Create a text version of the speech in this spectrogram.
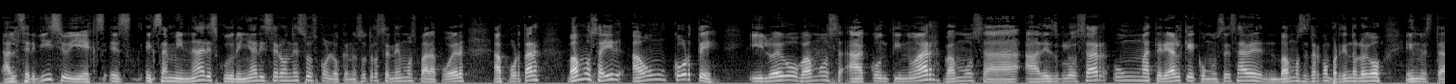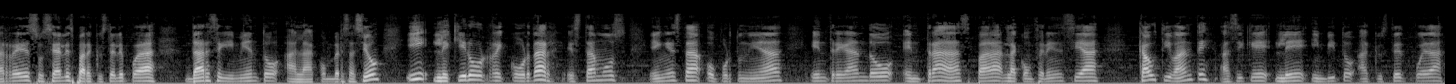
al servicio y examinar, escudriñar y ser honestos con lo que nosotros tenemos para poder aportar. Vamos a ir a un corte y luego vamos a continuar, vamos a, desglosar un material que como usted sabe vamos a estar compartiendo luego en nuestras redes sociales para que usted le pueda dar seguimiento a la conversación. Y le quiero recordar, estamos en esta oportunidad entregando entradas para la conferencia cautivante, así que le invito a que usted pueda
